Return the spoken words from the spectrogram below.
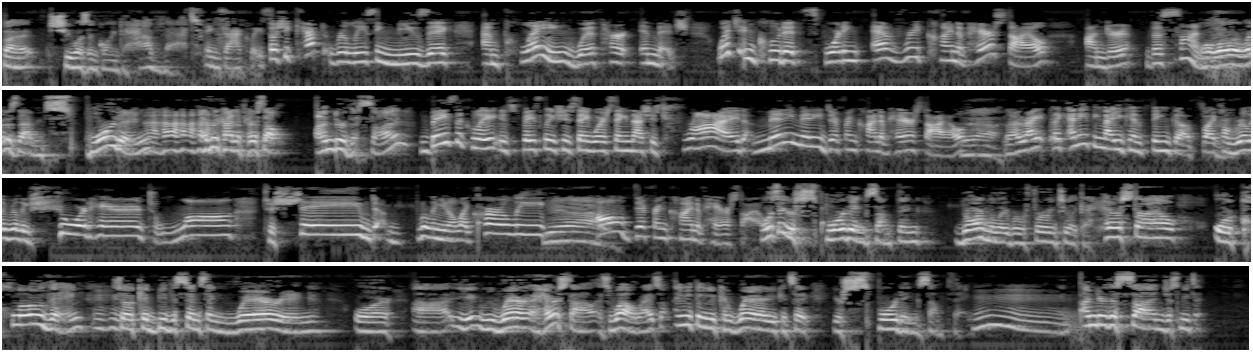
but she wasn't going to have that. Exactly. So she kept releasing music and playing with her image, which included sporting every kind of hairstyle under the sun. Well, wait, wait, what does that mean? Sporting every kind of hairstyle under the sun? Basically, it's basically she's saying we're saying that she's tried many, many different kind of hairstyle. Yeah. Right? Like anything that you can think of, like from really, really short hair to long to shaved, really, you know, like curly. Yeah. All different kind of hairstyles. I would say you're sporting something. Normally, we're referring to like a hairstyle or clothing. Mm-hmm. So it could be the same thing wearing or uh, you, we wear a hairstyle as well, right? So anything you can wear, you could say you're sporting something. And under the sun just means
